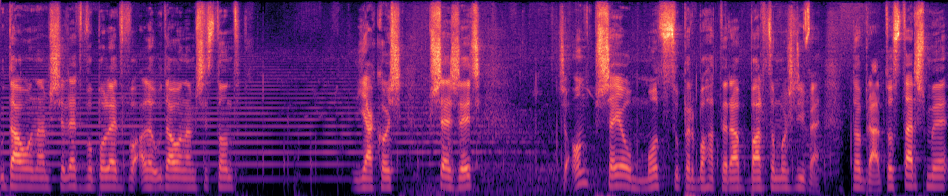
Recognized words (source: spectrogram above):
udało nam się ledwo, bo ledwo, ale udało nam się stąd jakoś przeżyć. Czy on przejął moc superbohatera? Bardzo możliwe. Dobra, dostarczmy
